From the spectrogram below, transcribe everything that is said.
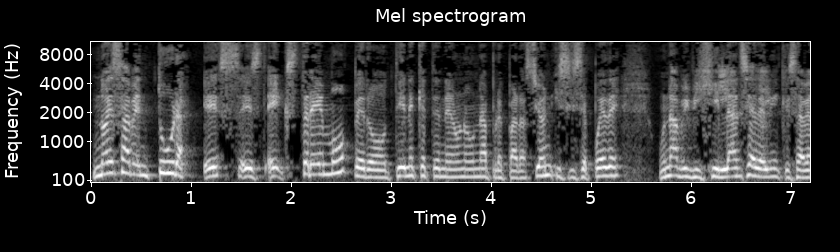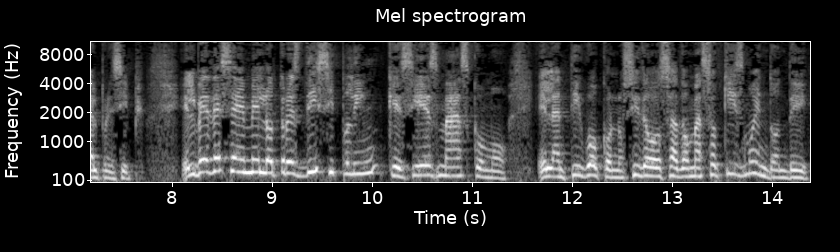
no es aventura, es, es extremo, pero tiene que tener una, una preparación y si se puede, una vigilancia de alguien que sabe al principio. El BDSM, el otro es discipline, que sí es más como el antiguo conocido sadomasoquismo, en donde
